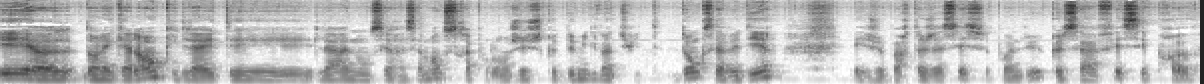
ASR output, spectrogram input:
Et euh, dans les calanques, il a été l'a annoncé récemment que ce serait prolongé jusqu'en 2028. Donc ça veut dire, et je partage assez ce point de vue, que ça a fait ses preuves.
